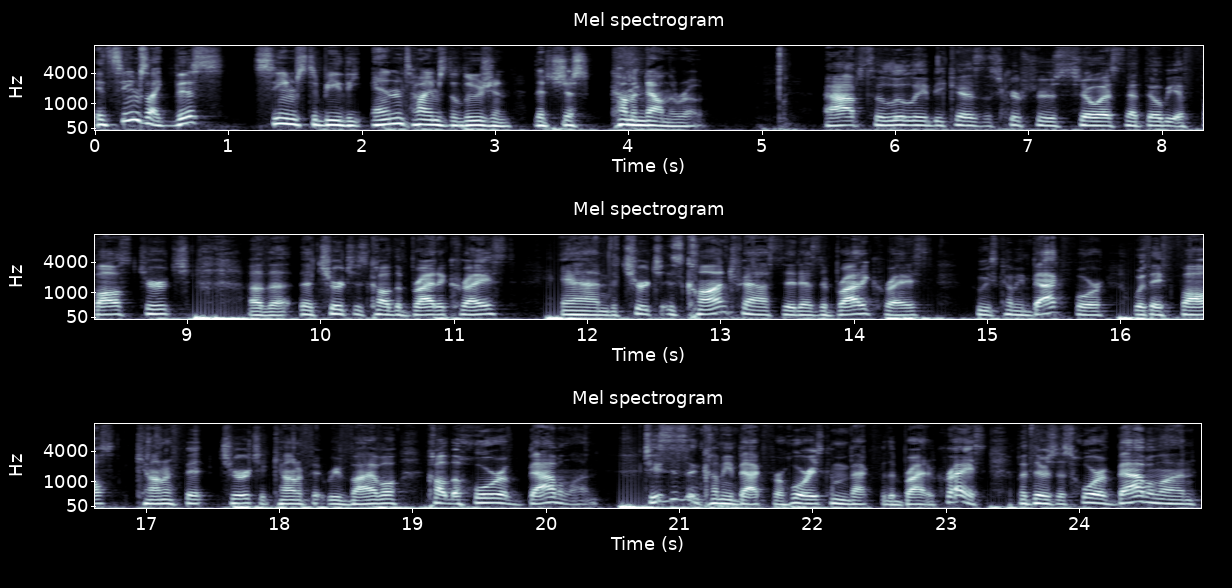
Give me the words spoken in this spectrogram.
it seems like this seems to be the end times delusion that's just coming down the road. Absolutely, because the scriptures show us that there'll be a false church. Uh, the, the church is called the bride of Christ, and the church is contrasted as the bride of Christ, who he's coming back for, with a false counterfeit church, a counterfeit revival called the Whore of Babylon. Jesus isn't coming back for whore, he's coming back for the bride of Christ. But there's this whore of Babylon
